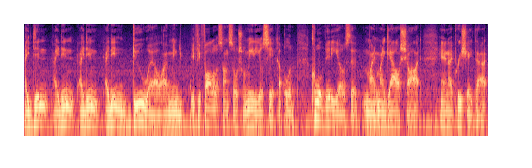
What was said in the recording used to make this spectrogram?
I didn't I didn't I didn't I didn't do well. I mean, if you follow us on social media, you'll see a couple of cool videos that my, my gal shot, and I appreciate that.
